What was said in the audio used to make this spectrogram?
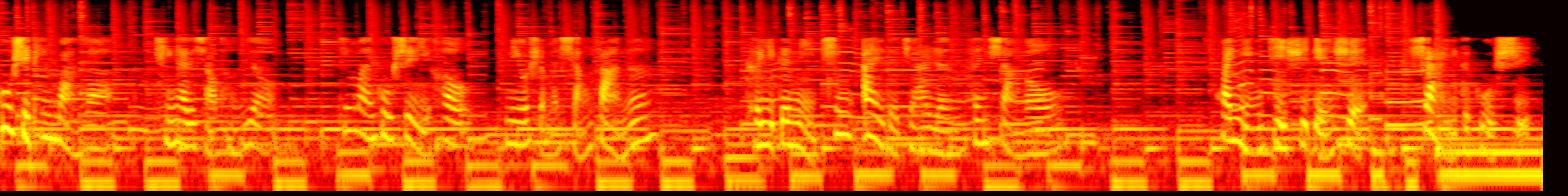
故事听完了，亲爱的小朋友，听完故事以后，你有什么想法呢？可以跟你亲爱的家人分享哦。欢迎继续点选下一个故事。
